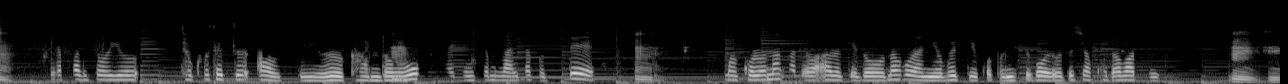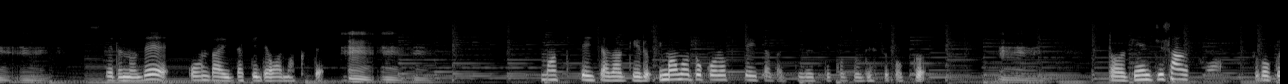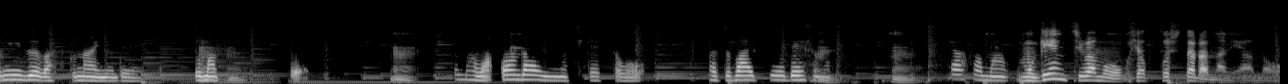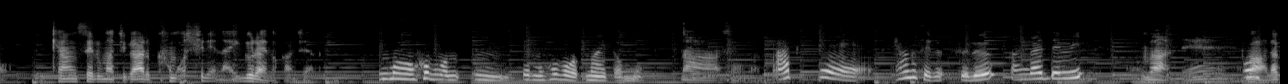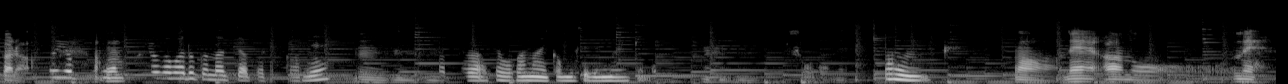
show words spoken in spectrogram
やっぱりそういう直接会うっていう感動を体験してもらいたくって、うんまあコロナ禍ではあるけど名古屋に呼ぶっていうことにすごい私はこだわってうんうんしてるのでオンラインだけではなくて。うんうんうん。まあ来ていただける。今のところ来ていただけるってことですごく。うんそう現地参加はすごく人数が少ないので埋まって。うん今はオンラインのチケットを発売中ですので、うん。皆様もう現地はもうひょっとしたら何あのキャンセル待ちがあるかもしれないぐらいの感じなのもうほぼうん。でもほぼないと思う。ああそうなんだ。あってキャンセルする？考えてみ？まあね。まあだからそういうあほん状が悪くなっちゃったとかね。うんうんうん。だったらしょうがないかもしれないけど。うんうん。そうだね。うん。まあねあのね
